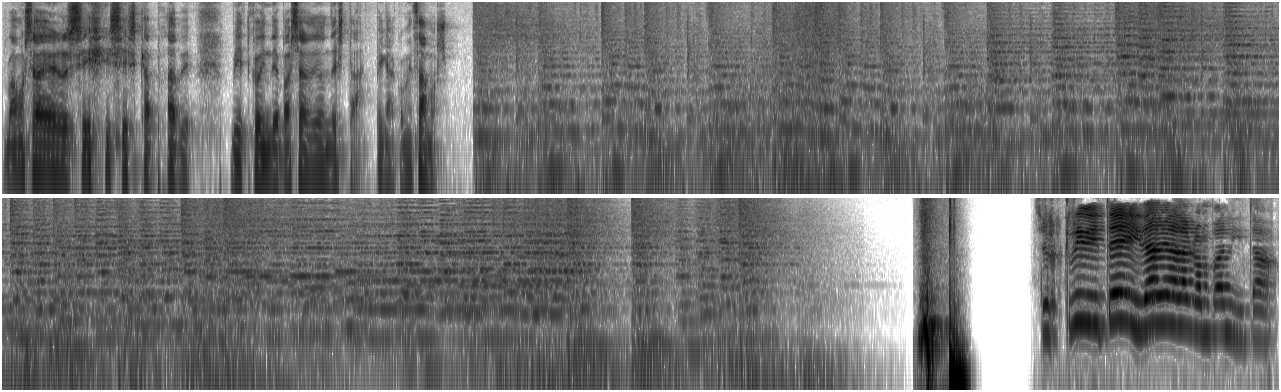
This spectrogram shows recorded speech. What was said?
vamos a ver si, es capaz Bitcoin de pasar de donde está. Venga, comenzamos. Suscríbete y dale a la campanita.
